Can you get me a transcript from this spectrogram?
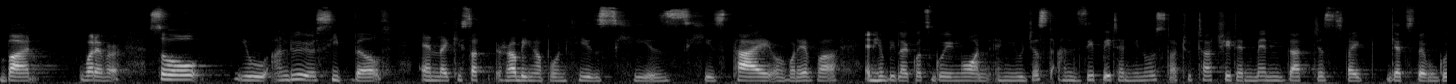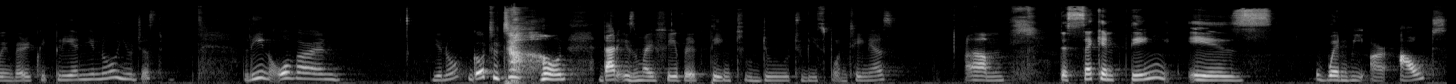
But whatever. So you undo your seatbelt and like you start rubbing up on his his his thigh or whatever, and he'll be like, "What's going on?" And you just unzip it and you know start to touch it, and then that just like gets them going very quickly, and you know you just lean over and you know, go to town. that is my favorite thing to do to be spontaneous. Um, the second thing is when we are out.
